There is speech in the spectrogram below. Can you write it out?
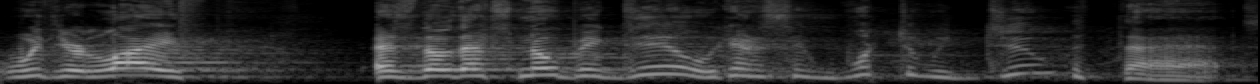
with your life as though that's no big deal. We got to say, what do we do with that?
